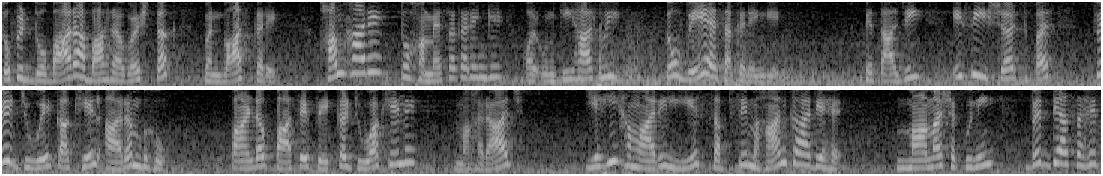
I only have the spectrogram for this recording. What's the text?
तो फिर दोबारा बारह वर्ष तक वनवास करें। हम हारे तो हम ऐसा करेंगे और उनकी हार हुई तो वे ऐसा करेंगे। पिताजी इसी शर्त पर फिर जुए का खेल आरंभ हो। पांडव पासे फेंक कर जुआ खेले। महाराज, यही हमारे लिए सबसे महान कार्य है। मामा शकुनी विद्या सहित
